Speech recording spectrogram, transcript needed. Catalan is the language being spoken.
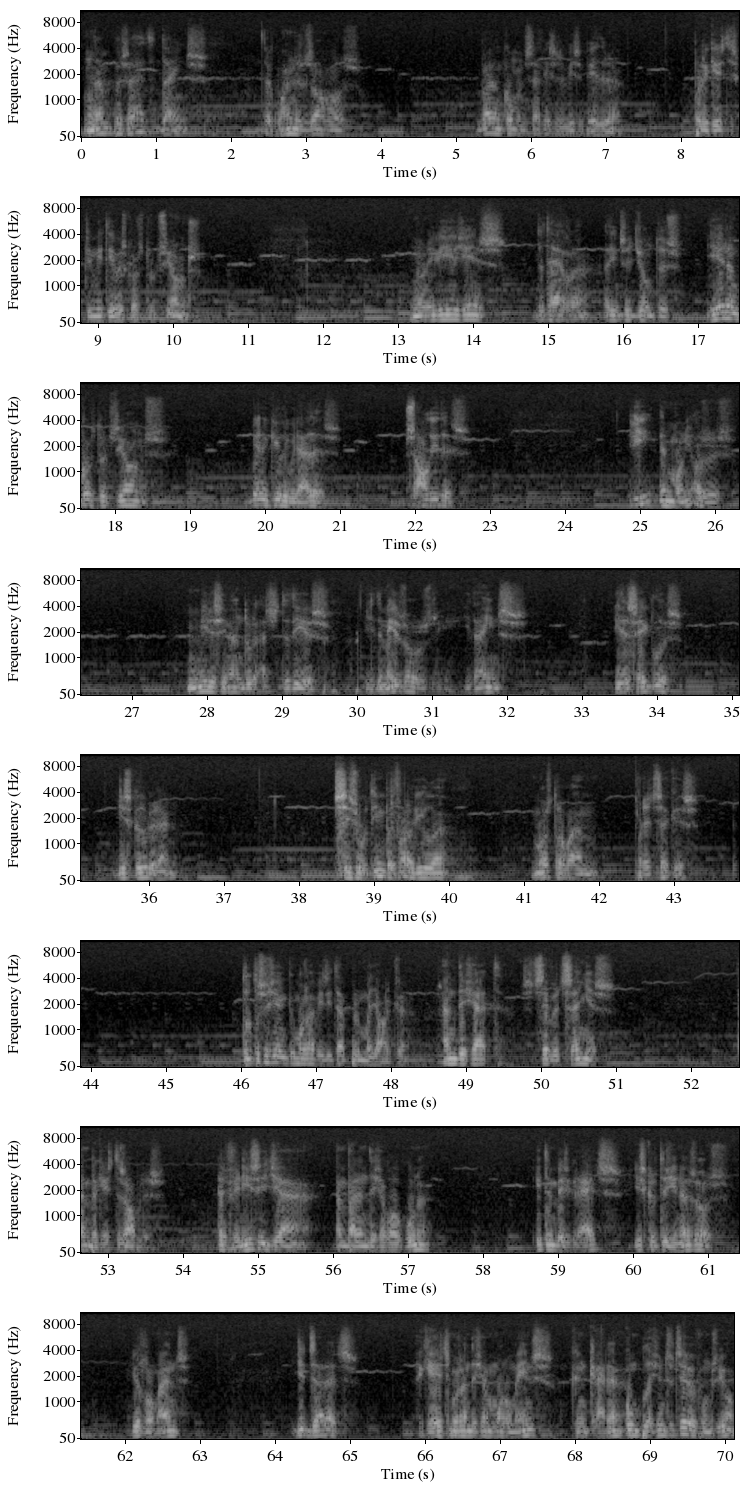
N'han passat d'anys, de quan els homes varen començar a fer servir la pedra per aquestes primitives construccions. No n'hi havia gens de terra a dins les juntes i eren construccions ben equilibrades, sòlides i harmonioses. Mira si n'han durats de dies i de mesos i, i d'anys i de segles i és que duraran. Si sortim per fora vila mos trobam parets seques. Tota la gent que mos ha visitat per Mallorca han deixat seves senyes amb aquestes obres. Els fenicis ja en varen deixar qualcuna i també els grecs i els cartaginesos i els romans i els àrabs. Aquests mos han deixat monuments que encara compleixen la seva funció.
